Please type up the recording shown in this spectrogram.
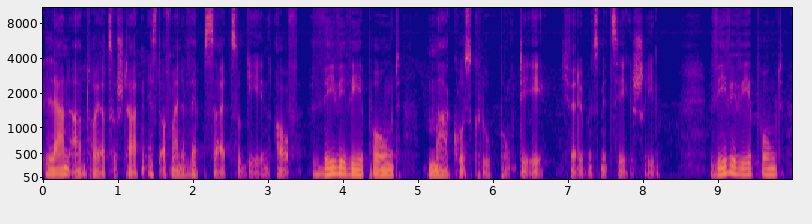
Lernabenteuer zu starten, ist auf meine Website zu gehen, auf www.markusklug.de. Ich werde übrigens mit C geschrieben. www.markusklug.de.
